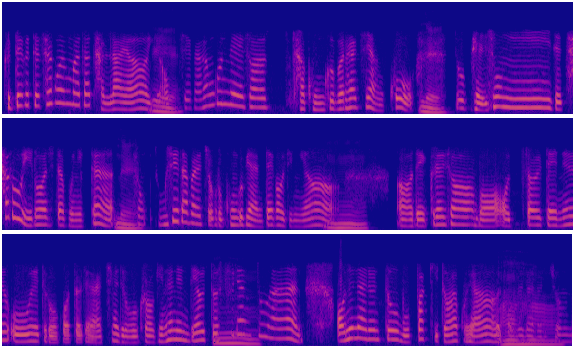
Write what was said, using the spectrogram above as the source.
그때그때 상황마다 달라요. 이게 예. 업체가 한 군데에서 다 공급을 하지 않고 네. 또 배송이 이제 차로 이루어지다 보니까 네. 동- 동시다발적으로 공급이 안 되거든요. 음. 어, 네. 그래서 뭐 어쩔 때는 오후에 들어오고 어떨 때는 아침에 들어오고 그러긴 하는데요. 또 음. 수량 또한 어느 날은 또 못 받기도 하고요. 어느. 날은 좀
